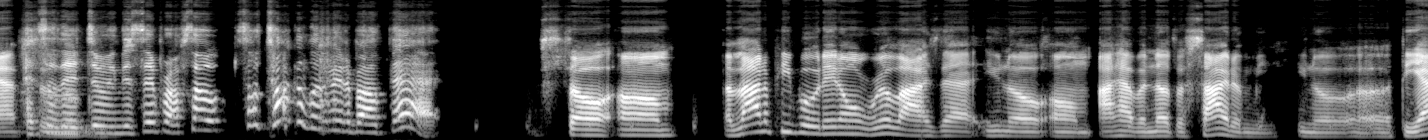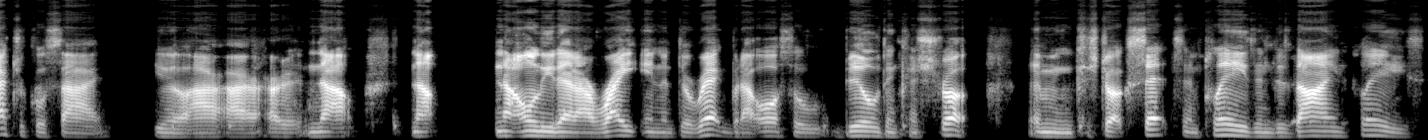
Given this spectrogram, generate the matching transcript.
Absolutely. and so they're doing this improv. So so talk a little bit about that. So um a lot of people they don't realize that you know um I have another side of me, you know, a theatrical side. You know, I I, I now now not only that I write and direct, but I also build and construct. I mean, construct sets and plays and design plays.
